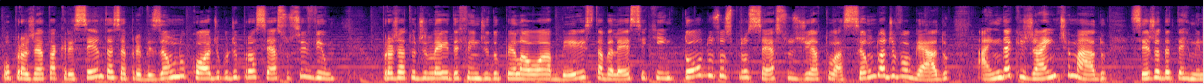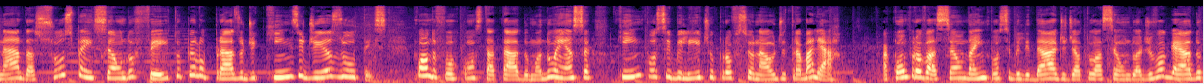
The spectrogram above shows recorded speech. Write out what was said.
O projeto acrescenta essa previsão no Código de Processo Civil. O projeto de lei defendido pela OAB estabelece que em todos os processos de atuação do advogado, ainda que já intimado, seja determinada a suspensão do feito pelo prazo de 15 dias úteis, quando for constatada uma doença que impossibilite o profissional de trabalhar. A comprovação da impossibilidade de atuação do advogado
